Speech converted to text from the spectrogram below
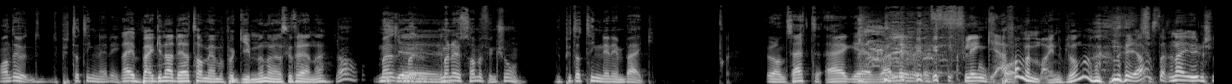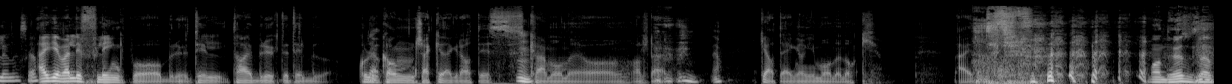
Man, det er jo, du du putter ting nedi. Nei, bagen er det jeg tar med meg på gymmen når jeg skal trene. Ja, men, Ikke- men, men det er jo samme funksjon. Du putter ting nedi en bag. Uansett, jeg er veldig flink Jeg er på faen meg mindblown. da. ja, stemmer. Nei, unnskyld. Jonas, Ja. Jeg er veldig flink på å bru- til, ta i bruk det tilbudet. Hvor Ja. du kan sjekke deg gratis Mm. hver måned og alt det her. Ja. Ikke at en gang i måneden er nok. Nei, det Man, du høres ut som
